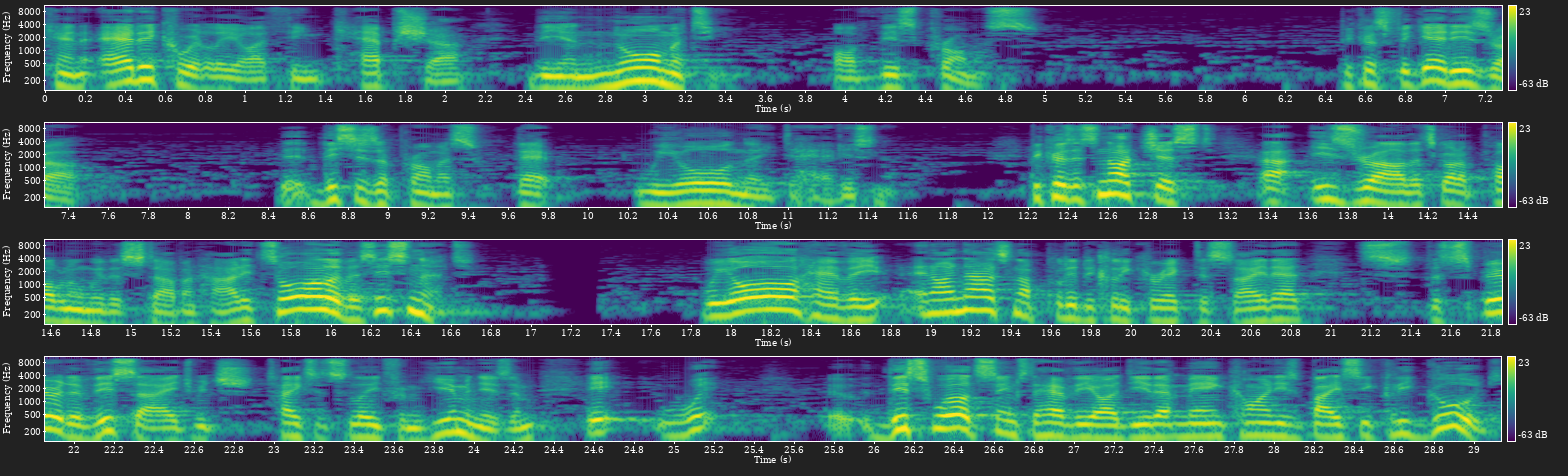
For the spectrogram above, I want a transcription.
can adequately, I think, capture the enormity of this promise. Because forget Israel. This is a promise that we all need to have, isn't it? Because it's not just uh, Israel that's got a problem with a stubborn heart, it's all of us, isn't it? We all have a, and I know it's not politically correct to say that, it's the spirit of this age, which takes its lead from humanism, it, we, this world seems to have the idea that mankind is basically good.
